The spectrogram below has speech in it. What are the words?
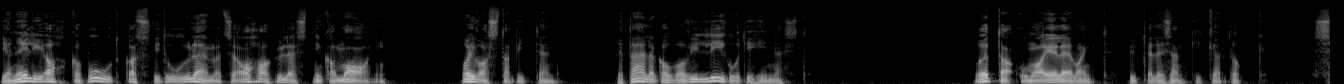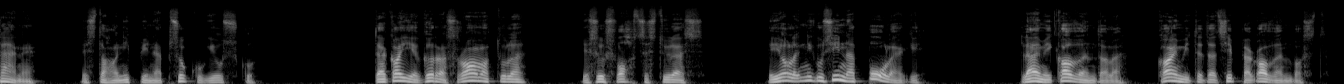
ja neli ahka puud kasvi tuu ülemätse aha küljest nii ka maani. vai vastapiten ja päälekauba vill liigudi hinnast võta oma elevant, ütel esand kikerdokk. Sääne, es taha nipinäpp sukugi usku. ta kaie kõrras raamatule ja sõs vahtsest üles. ei ole nagu sinna poolegi. Läämi kavvendale, kaimi teda tsipe kavvembast,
